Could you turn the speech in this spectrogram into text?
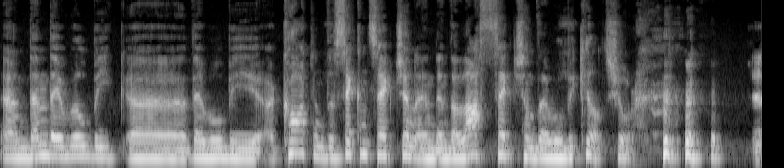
and then they will be uh, they will be uh, caught in the second section, and in the last section they will be killed. Sure. Yeah,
